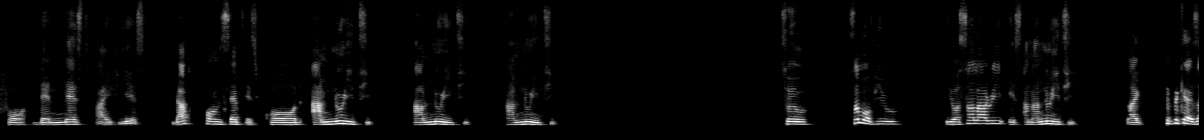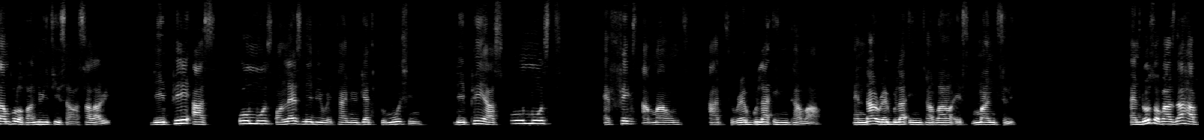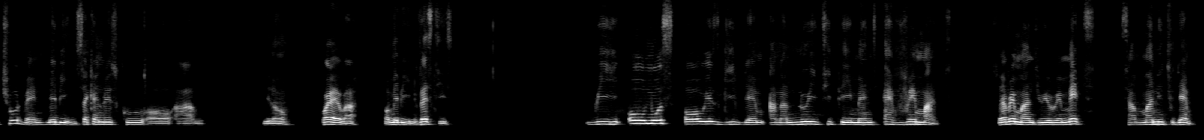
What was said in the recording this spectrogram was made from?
for the next five years, that concept is called annuity. Annuity. Annuity. So some of you, your salary is an annuity. Like typical example of annuity is our salary. They pay us almost, unless maybe with time you get promotion, they pay us almost a fixed amount at regular interval. And that regular interval is monthly. And those of us that have children, maybe in secondary school or, um, you know, wherever, or maybe universities, we almost always give them an annuity payment every month. So every month we remit some money to them.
